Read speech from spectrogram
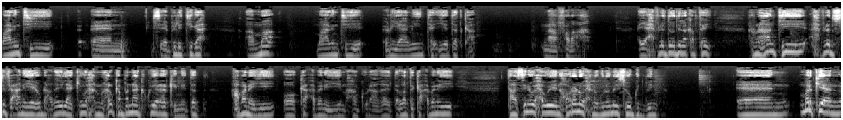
maalintii disabilityga ama maalintii curyaamiinta iyo dadka naafada ah. Ayaa xafladoodii la qabtay run ahaantii xafladdu si fiican ayay u dhacday laakiin waxaanu halka banaanka ku yar arkaynay dad cabanayey oo ka cabanayey maxaan ku dhahda dalada ka cabanayey taasina waxa weeyaan horena wax nagulomay soo gudbin. Markii aanu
